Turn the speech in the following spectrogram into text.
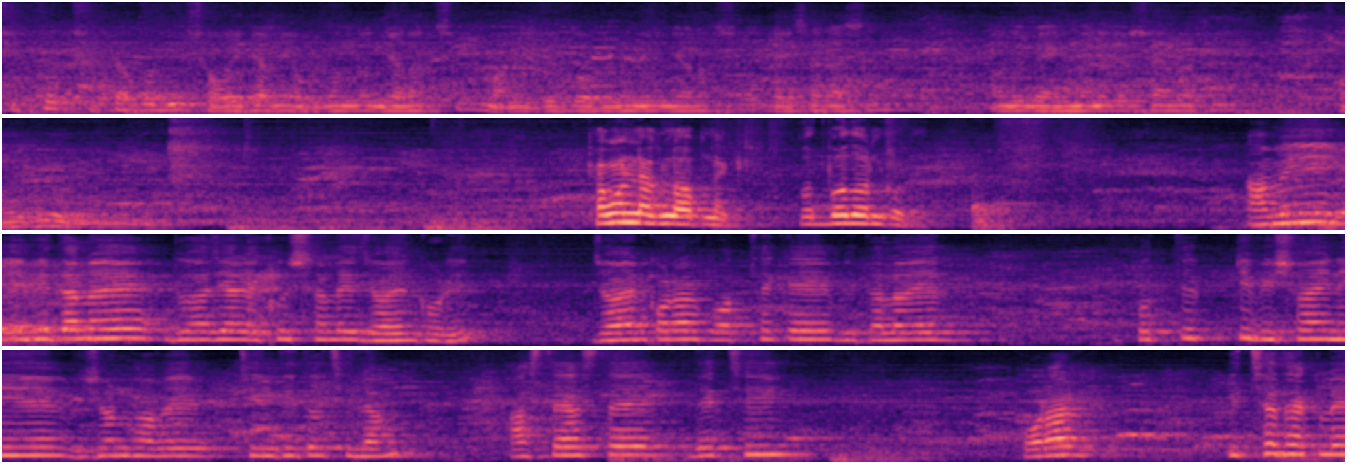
শিক্ষক শিক্ষাকর্মী সবাইকে আমি অভিনন্দন জানাচ্ছি মানুষদেরকে অভিনন্দন জানাচ্ছি। এই স্যার আছেন আমাদের ব্যাংক ম্যানেজার সাহেব আছেন সবাইকে অভিনন্দন জানাচ্ছি। কেমন লাগল আপনাকে? উদ্বোধন করে। আমি এই বিদ্যালয়ে দু হাজার একুশ সালে জয়েন করি। জয়েন করার পর থেকে বিদ্যালয়ের প্রত্যেকটি বিষয় নিয়ে ভীষণভাবে চিন্তিত ছিলাম। আস্তে আস্তে দেখছি পড়ার ইচ্ছা থাকলে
